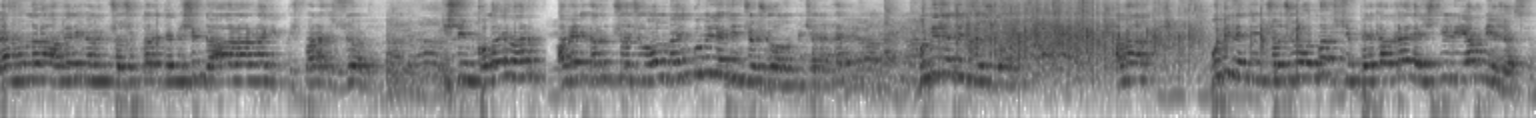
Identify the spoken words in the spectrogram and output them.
Ben bunlara Amerika'nın çocukları demişim de ağlarına gitmiş. Bana kızıyorlar. İşin kolayı var. Amerika'nın çocuğu olmayın. Bu milletin çocuğu olun bir kere de. Bu milletin çocuğu olun. Ama bu milletin çocuğu olmak için PKK ile işbirliği yapmayacaksın.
